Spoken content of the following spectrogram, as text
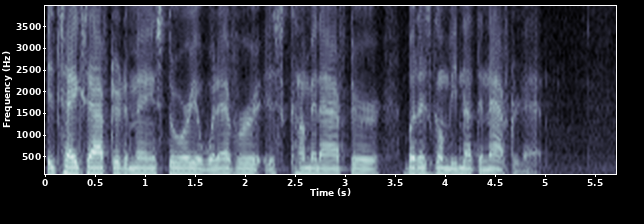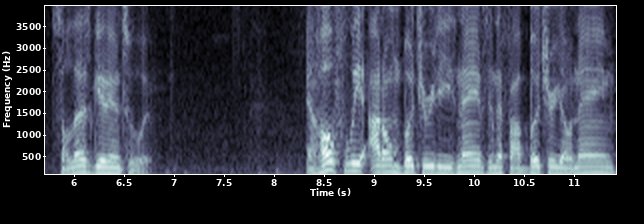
it takes after the main story or whatever is coming after, but it's gonna be nothing after that. So let's get into it. And hopefully I don't butcher these names. And if I butcher your name,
